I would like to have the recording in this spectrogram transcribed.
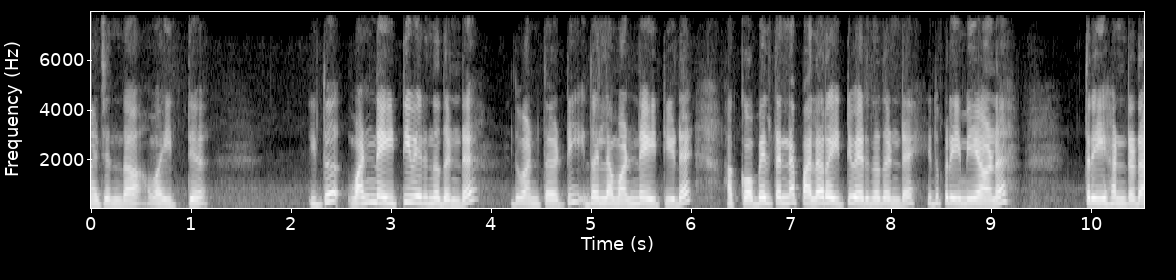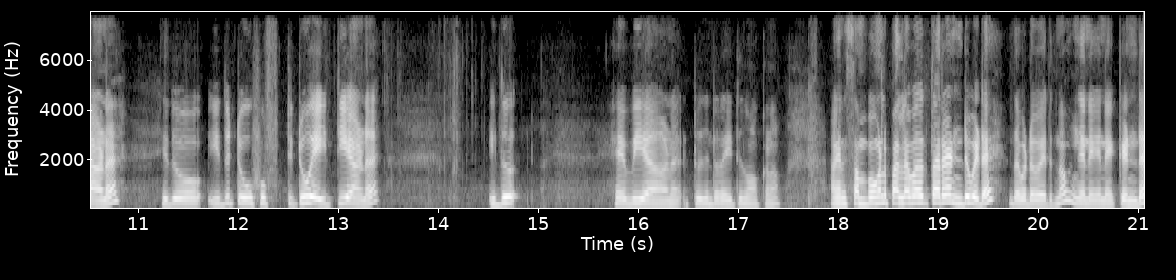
മജന്ത വൈറ്റ് ഇത് വൺ എയ്റ്റി വരുന്നതുണ്ട്. ഇത് വൺ തേർട്ടി. ഇതെല്ലാം വൺ എയ്റ്റിയുടെ ഹക്കോബയിൽ തന്നെ പല റേറ്റ് വരുന്നതുണ്ട്. ഇത് പ്രീമിയം ആണ്. ത്രീ ഹൺഡ്രഡ് ആണ്. ഇത് ഇത് ടു ഫിഫ്റ്റി ടു എയ്റ്റി ആണ്. ഇത് ഹെവി ആണ്. ഇട്ട് ഇതിന്റെ റേറ്റ് നോക്കണം. അങ്ങനെ സംഭവങ്ങൾ പല തരം ഉണ്ട് ഇവിടെ. ഇതിവിടെ വരുന്നു. ഇങ്ങനെ ഇങ്ങനെയൊക്കെ ഉണ്ട്.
